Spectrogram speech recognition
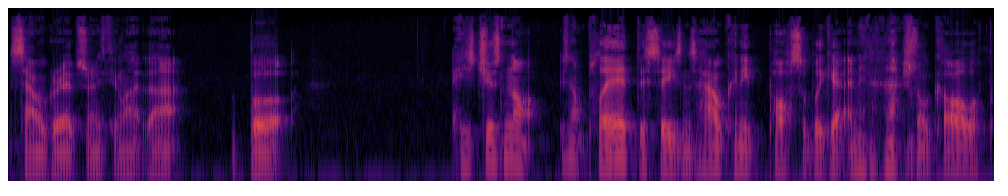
sour grapes or anything like that, but he's just not he's not played this season. So how can he possibly get an international call up?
